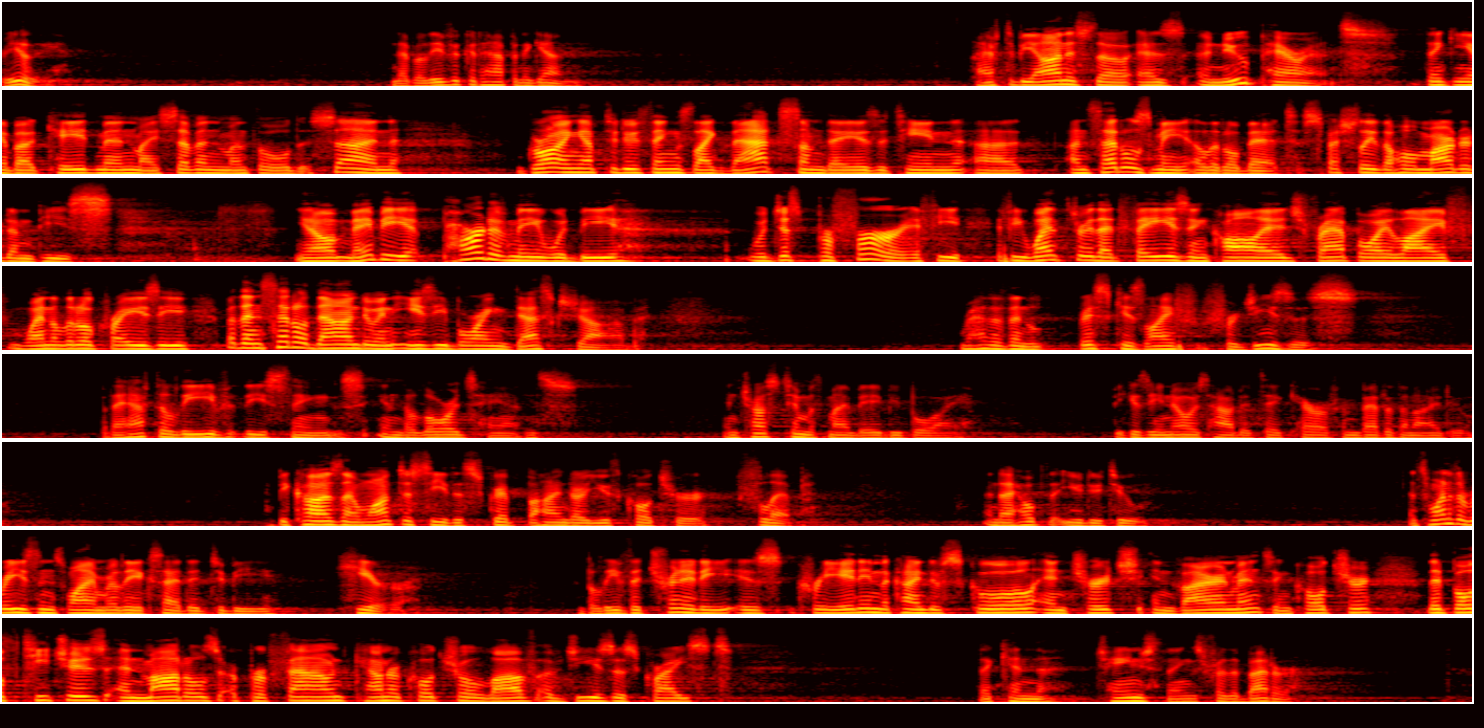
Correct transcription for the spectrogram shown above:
Really. And I believe it could happen again. I have to be honest, though, as a new parent, thinking about Caedmon, my seven month old son, growing up to do things like that someday as a teen uh, unsettles me a little bit, especially the whole martyrdom piece. You know, maybe part of me would be would just prefer if he if he went through that phase in college, frat boy life, went a little crazy, but then settled down to an easy, boring desk job rather than risk his life for Jesus. But I have to leave these things in the Lord's hands and trust him with my baby boy because he knows how to take care of him better than I do. Because I want to see the script behind our youth culture flip. And I hope that you do too. It's one of the reasons why I'm really excited to be here I believe the Trinity is creating the kind of school and church environment and culture that both teaches and models a profound countercultural love of Jesus Christ that can change things for the better.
